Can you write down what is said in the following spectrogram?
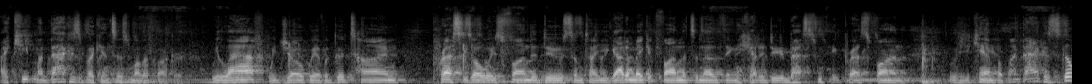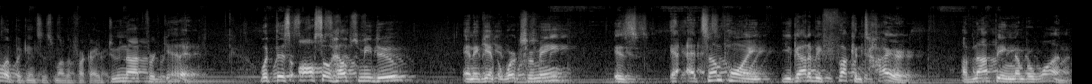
I keep my back is up against this motherfucker. We laugh, we joke, we have a good time press is always fun to do. Sometimes you got to make it fun. That's another thing. You got to do your best to make press fun if you can. But my back is still up against this motherfucker. I do not forget it. What this also helps me do, and again, it works for me, is at some point, you got to be fucking tired of not being number one.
